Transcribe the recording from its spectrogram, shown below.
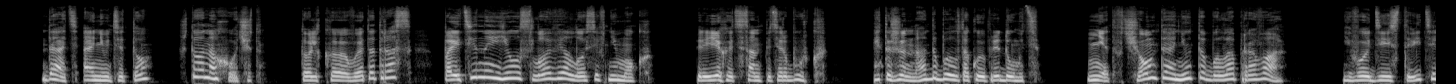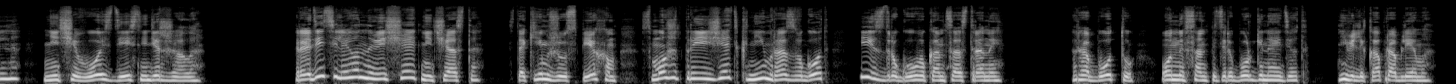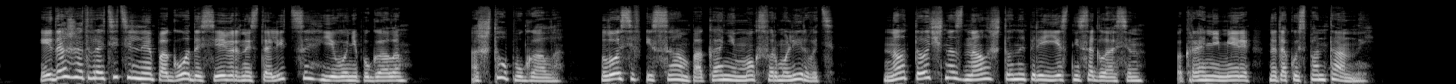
дать Анюте то, что она хочет. Только в этот раз пойти на ее условия Лосев не мог. Переехать в Санкт-Петербург. Это же надо было такое придумать. Нет, в чем то Анюта была права. Его действительно ничего здесь не держало. Родителей он навещает нечасто, с таким же успехом сможет приезжать к ним раз в год и из другого конца страны. Работу он и в Санкт-Петербурге найдет, невелика проблема. И даже отвратительная погода северной столицы его не пугала. А что пугало? Лосев и сам пока не мог сформулировать, но точно знал, что на переезд не согласен, по крайней мере, на такой спонтанный.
